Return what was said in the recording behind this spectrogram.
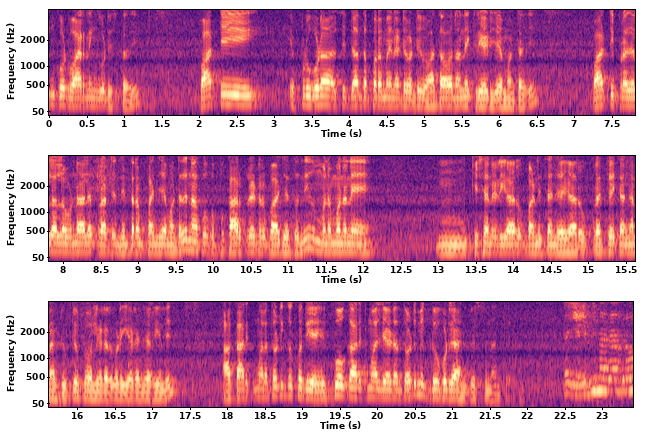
ఇంకోటి వార్నింగ్ కూడా ఇస్తుంది. పార్టీ ఎప్పుడు కూడా సిద్ధాంతపరమైనటువంటి వాతావరణాన్ని క్రియేట్ చేయమంటుంది. పార్టీ ప్రజలలో ఉండాలి పార్టీ నిరంతరం పనిచేయమంటుంది. నాకు ఒక కార్పొరేటర్ బాధ్యత ఉంది. మొన్న మొన్ననే కిషన్ రెడ్డి గారు బండి సంజయ్ గారు ప్రత్యేకంగా నాకు డిప్యూటీ ఫ్లోర్ లీడర్ కూడా ఇవ్వడం జరిగింది. ఆ కార్యక్రమాలతో ఇంకా కొద్దిగా ఎక్కువ కార్యక్రమాలు చేయడంతో మీకు దూకుడుగా అనిపిస్తుంది అంతే. ఎల్బీ నగర్లో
